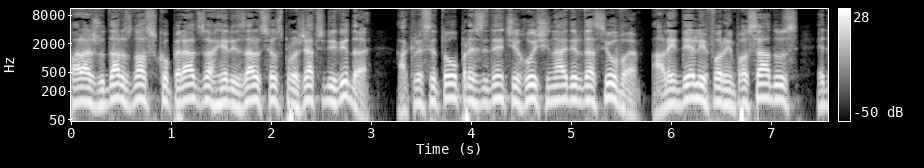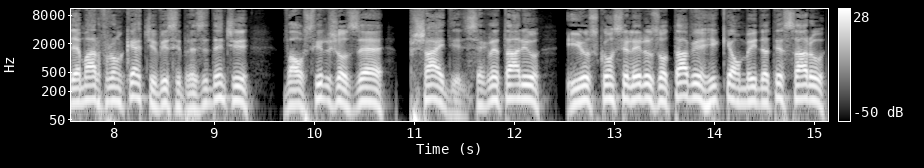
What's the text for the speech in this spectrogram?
para ajudar os nossos cooperados a realizar os seus projetos de vida acrescentou o presidente Rui Schneider da Silva. Além dele, foram empossados Edemar Fronchetti, vice-presidente, Valcir José Pscheid, secretário, e os conselheiros Otávio Henrique Almeida Tessaro,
